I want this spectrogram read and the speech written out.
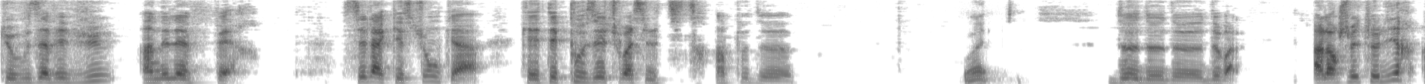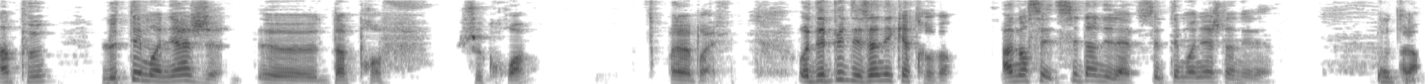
que vous avez vu un élève faire? C'est la question qui a, qui a été posée, tu vois, c'est le titre un peu de, Ouais. de, de, de, de- voilà. Alors je vais te lire un peu le témoignage euh, d'un prof, je crois. Euh, bref, au début des années 80. Ah non, c'est d'un élève, c'est le témoignage d'un élève. Alors,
